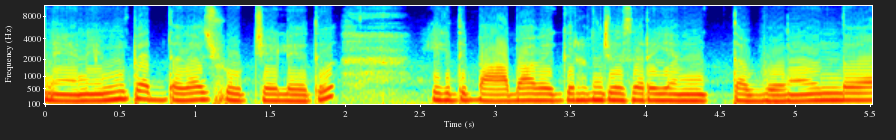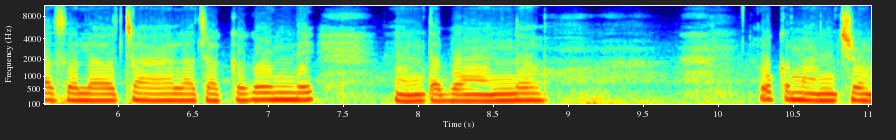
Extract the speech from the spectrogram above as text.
నేనేమి పెద్దగా షూట్ చేయలేదు. ఇది బాబా విగ్రహం చూసారు ఎంత బాగుందో అసలు. చాలా చక్కగా ఉంది. ఎంత బాగుందో. ఒక మంచం.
